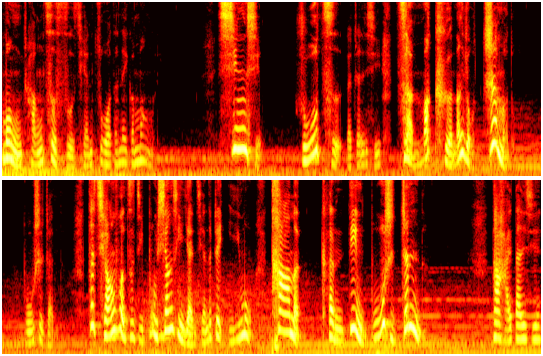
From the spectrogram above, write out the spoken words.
孟长次死前做的那个梦里，猩猩。如此的珍惜，怎么可能有这么多？不是真的。他强迫自己不相信眼前的这一幕，他们肯定不是真的。他还担心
